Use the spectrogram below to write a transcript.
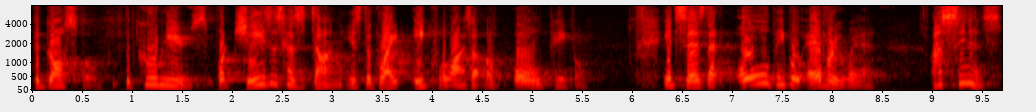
The gospel, the good news, what Jesus has done is the great equalizer of all people. It says that all people everywhere are sinners.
